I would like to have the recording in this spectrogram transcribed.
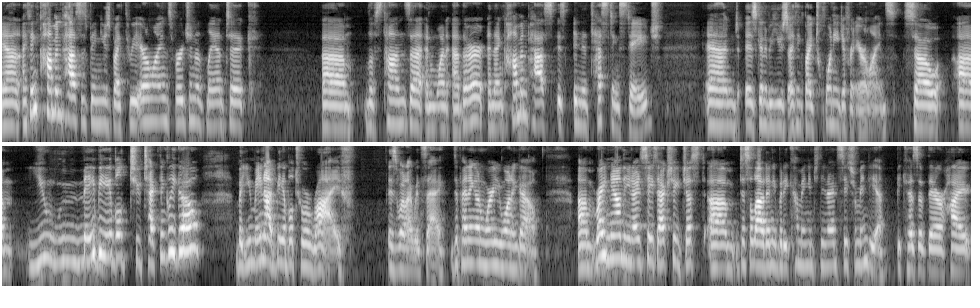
And I think Common Pass is being used by three airlines Virgin Atlantic, um, Lufthansa, and one other. And then Common Pass is in a testing stage and is going to be used, I think, by 20 different airlines. So um, you may be able to technically go, but you may not be able to arrive, is what I would say, depending on where you want to go. Um, right now, the United States actually just um, disallowed anybody coming into the United States from India because of their high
